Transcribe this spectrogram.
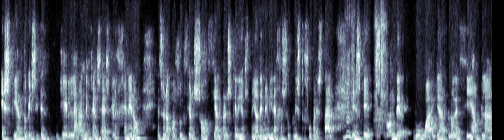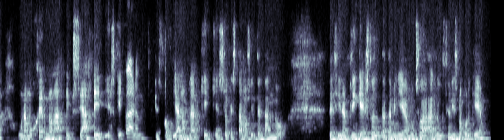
Es cierto que sí que, que la gran defensa es que el género es una construcción social, pero es que Dios mío de mi vida, Jesucristo Superstar, es que donde ya lo decía, en plan, una mujer no nace, se hace, y es que Claro. es social, en plan, ¿qué, qué es lo que estamos intentando decir? En fin, que esto ta- también lleva mucho al reduccionismo, porque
